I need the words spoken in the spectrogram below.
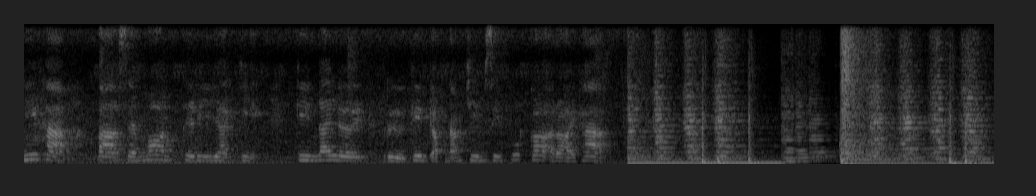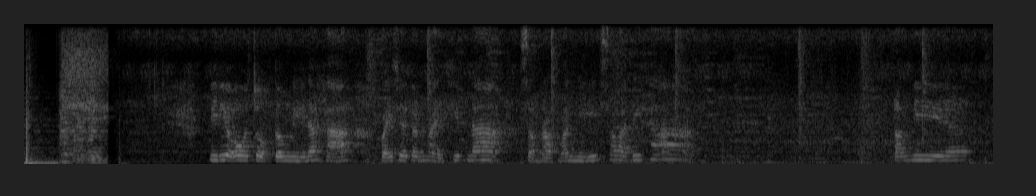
นี่ค่ะ ปลาแซลมอนเทริยากิ กินได้เลย หรือกินกับน้ำจิ้มซีฟู้ดก็อร่อยค่ะ โอจบตรงนี้นะคะ ไว้เจอกันใหม่คลิปหน้าสำหรับวันนี้ สวัสดีค่ะตามเบียด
